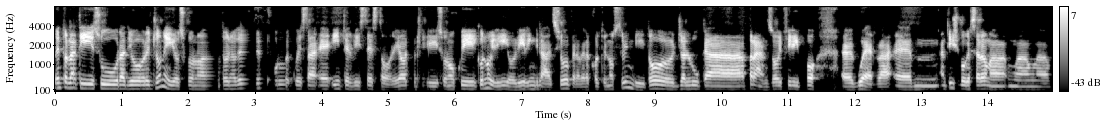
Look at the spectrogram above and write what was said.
Bentornati su Radio Regione, io sono Antonio Del Furbo e questa è Interviste e Storie. Oggi sono qui con noi, io li ringrazio per aver accolto il nostro invito, Gianluca Pranzo e Filippo eh, Guerra. Ehm, anticipo che sarà una, una- una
